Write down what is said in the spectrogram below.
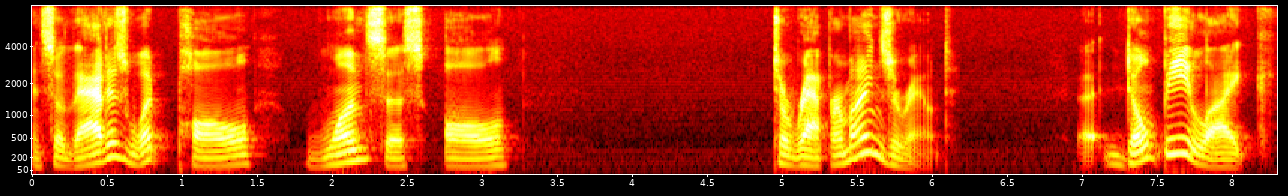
And so that is what Paul wants us all to wrap our minds around. Uh, don't be like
